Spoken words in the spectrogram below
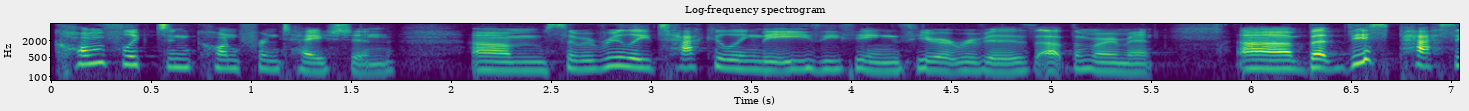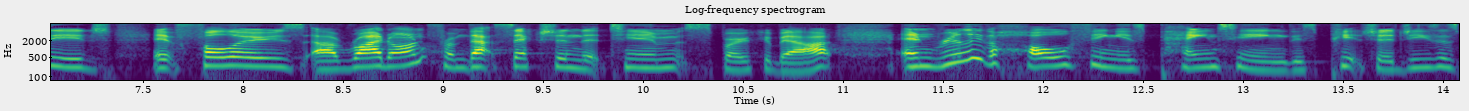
conflict and confrontation. Um, so, we're really tackling the easy things here at Rivers at the moment. Uh, but this passage, it follows uh, right on from that section that Tim spoke about. And really, the whole thing is painting this picture. Jesus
